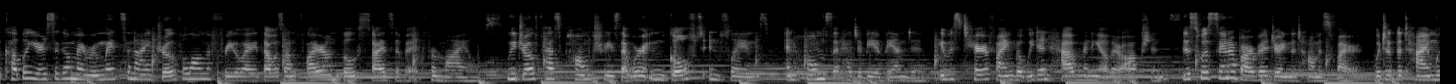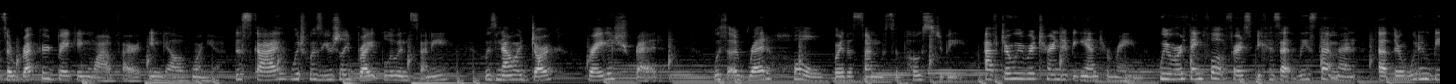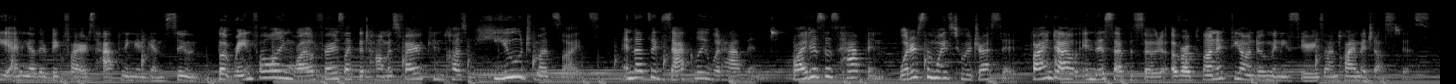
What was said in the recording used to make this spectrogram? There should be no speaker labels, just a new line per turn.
A couple years ago, my roommates and I drove along a freeway that was on fire on both sides of it for miles. We drove past palm trees that were engulfed in flames and homes that had to be abandoned. It was terrifying, but we didn't have many other options. This was Santa Barbara during the Thomas Fire, which at the time was a record-breaking wildfire in California. The sky, which was usually bright blue and sunny, was now a dark grayish red with a red hole where the sun was supposed to be. After we returned, it began to rain. We were thankful at first because at least that meant that there wouldn't be any other big fires happening again soon. But rain following wildfires like the Thomas Fire can cause huge mudslides. And that's exactly what happened. Why does this happen? What are some ways to address it? Find out in this episode of our Planeteando mini-series on climate justice.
